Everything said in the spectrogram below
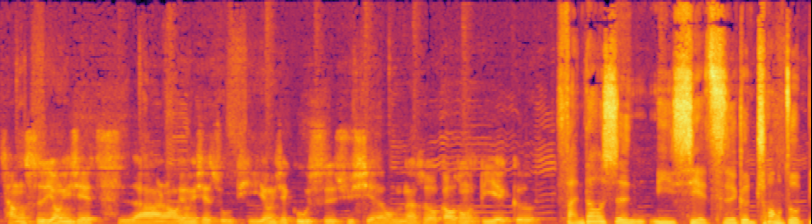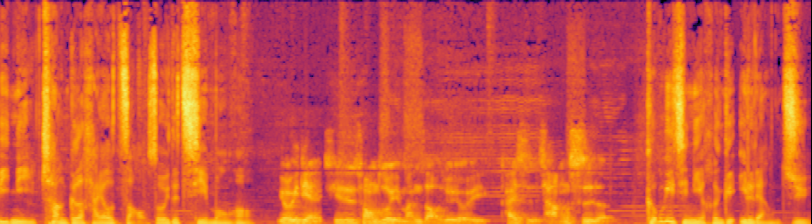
尝试用一些词啊，然后用一些主题，用一些故事去写了我们那时候高中的毕业歌。反倒是你写词跟创作比你唱歌还要早，所谓的启蒙哈。有一点，其实创作也蛮早就有一开始尝试了。可不可以请你哼个一两句？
